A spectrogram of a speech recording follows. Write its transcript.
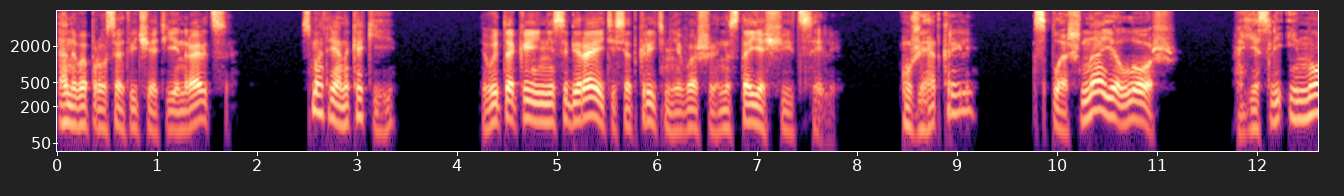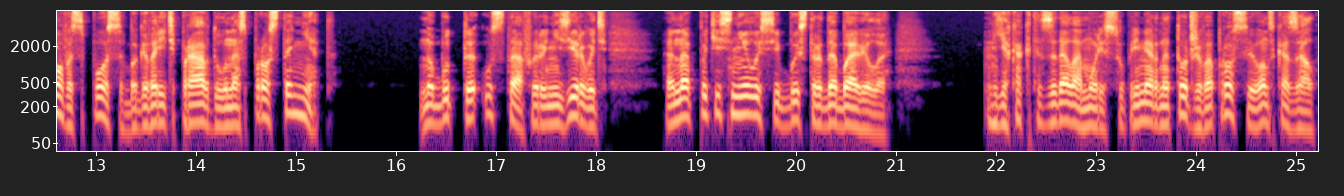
А на вопросы отвечать ей нравится? Смотря на какие. Вы так и не собираетесь открыть мне ваши настоящие цели? Уже открыли? Сплошная ложь. А если иного способа говорить правду у нас просто нет? Но будто устав иронизировать, она потеснилась и быстро добавила. Я как-то задала Морису примерно тот же вопрос, и он сказал,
